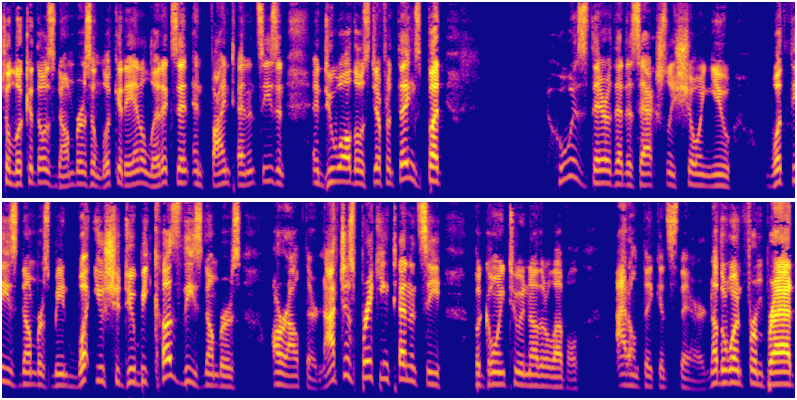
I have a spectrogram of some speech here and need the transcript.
to look at those numbers and look at analytics and, and find tendencies and, and do all those different things. But who is there that is actually showing you what these numbers mean, what you should do because these numbers are out there, not just breaking tendency, but going to another level. I don't think it's there. Another one from Brad.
